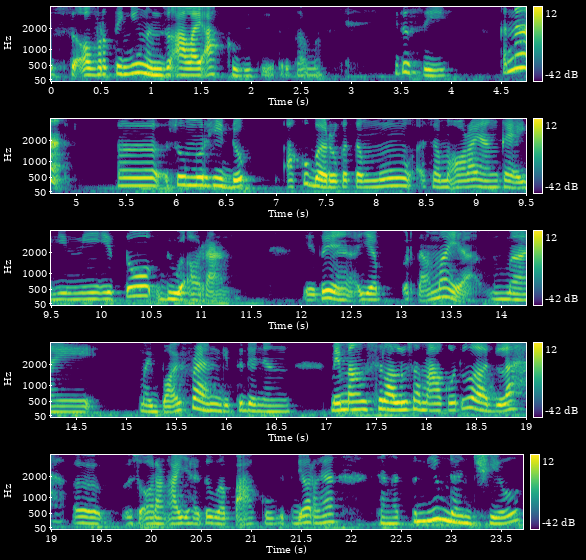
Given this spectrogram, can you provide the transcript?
se overthinking dan se alay aku gitu ya terutama. Itu sih. Karena uh, seumur hidup aku baru ketemu sama orang yang kayak gini itu dua orang yaitu ya ya pertama ya my my boyfriend gitu. Dan yang memang selalu sama aku tuh adalah uh, seorang ayah itu bapak aku gitu. Dia orangnya sangat pendiam dan chill.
